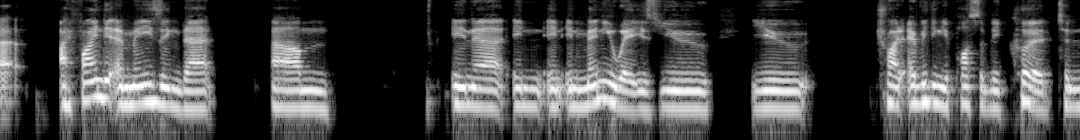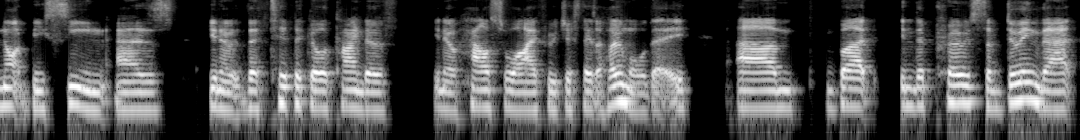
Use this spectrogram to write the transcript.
uh, i find it amazing that um in uh in in in many ways you you tried everything you possibly could to not be seen as you know the typical kind of you know housewife who just stays at home all day. Um but in the process of doing that,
